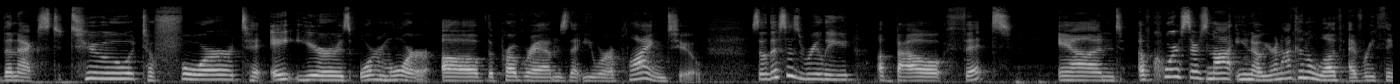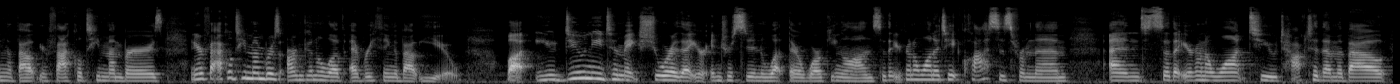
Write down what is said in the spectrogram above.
the next two to four to eight years or more of the programs that you are applying to. So, this is really about fit. And of course, there's not, you know, you're not going to love everything about your faculty members, and your faculty members aren't going to love everything about you but you do need to make sure that you're interested in what they're working on so that you're going to want to take classes from them and so that you're going to want to talk to them about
